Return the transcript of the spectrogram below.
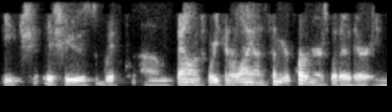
speech, issues with um, balance where you can rely on some of your partners, whether they're in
